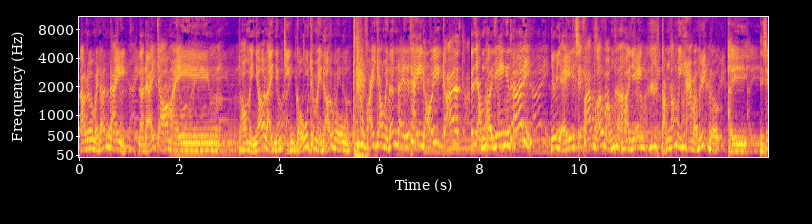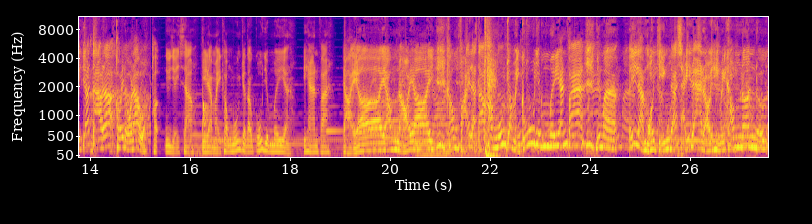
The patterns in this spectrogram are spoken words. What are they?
Tao đưa mày đến đây là để cho mày cho mày nhớ lại những chuyện cũ cho mày đỡ buồn. Chứ không phải cho mày đến đây để thay đổi cả cái dòng thời gian như thế như vậy sẽ phá vỡ vòng thời gian. Tổng thống Miha mà biết được thì thì sẽ chết tao đó không phải đùa đâu. Thật như vậy sao? Vậy là mày không muốn cho tao cứu Jimmy à? Iha Alpha Trời ơi ông nội ơi Không phải là tao không muốn cho mày cứu Jimmy Alpha Nhưng mà ý là mọi chuyện đã xảy ra rồi Thì mày không nên được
